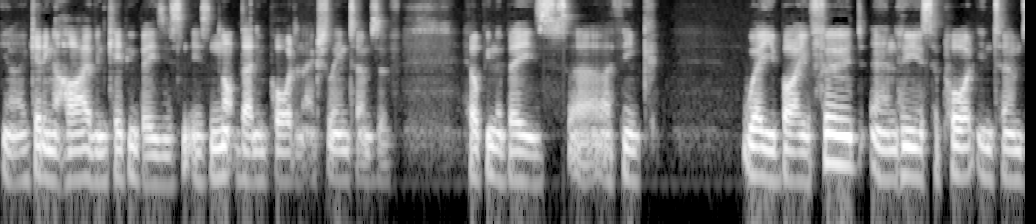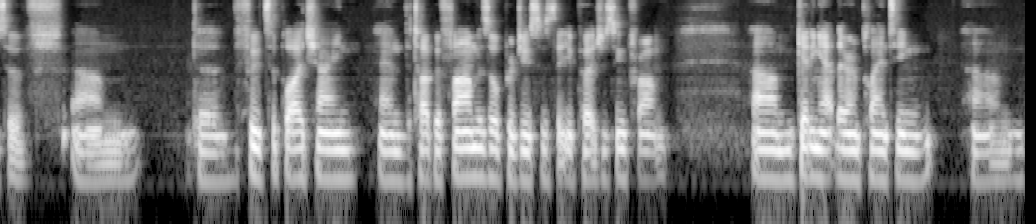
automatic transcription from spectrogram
you know, getting a hive and keeping bees is, is not that important actually in terms of helping the bees. Uh, I think where you buy your food and who you support in terms of um, the food supply chain and the type of farmers or producers that you're purchasing from. Um, getting out there and planting um,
